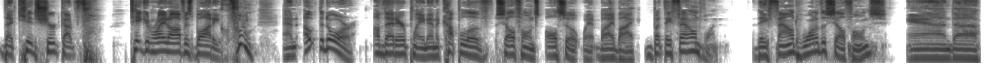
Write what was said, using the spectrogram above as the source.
that kid's shirt got taken right off his body and out the door of that airplane. And a couple of cell phones also went bye bye, but they found one. They found one of the cell phones and, uh,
